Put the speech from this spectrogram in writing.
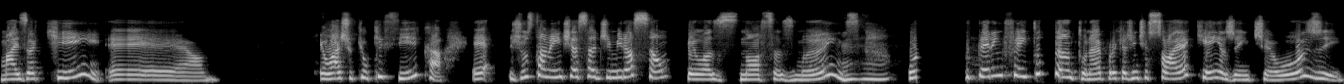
mas aqui é, eu acho que o que fica é justamente essa admiração pelas nossas mães uhum. por, terem feito tanto, né? Porque a gente só é quem a gente é hoje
